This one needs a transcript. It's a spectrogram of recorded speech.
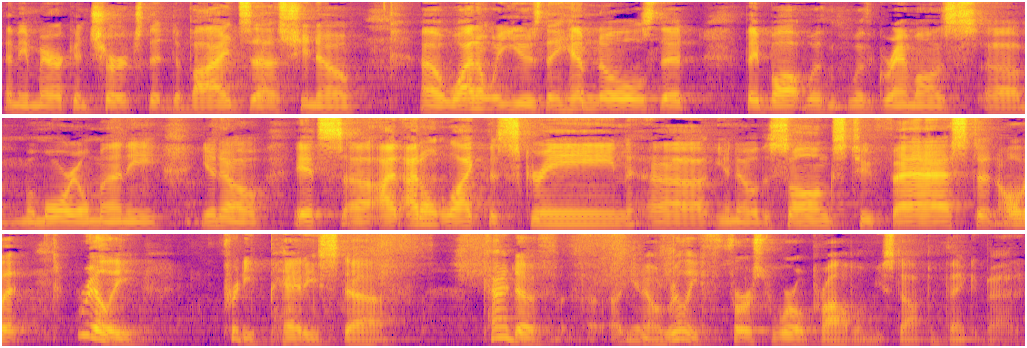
in the American church that divides us. You know, uh, why don't we use the hymnals that they bought with with grandma's uh, memorial money. You know, it's uh, I, I, don't like the screen. Uh, you know, the songs too fast and all that. Really, pretty petty stuff. Kind of, uh, you know, really first world problem. You stop and think about it,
